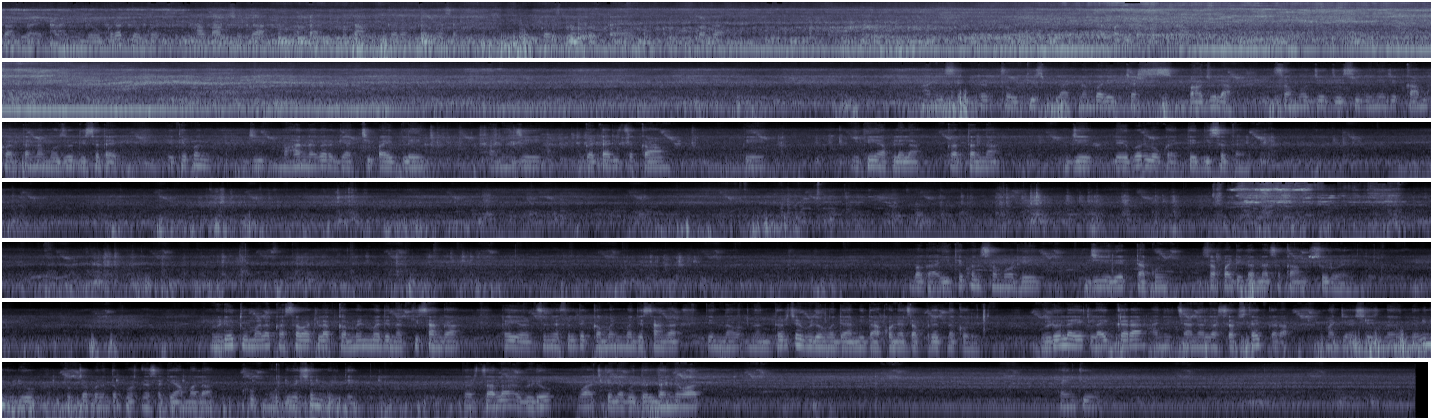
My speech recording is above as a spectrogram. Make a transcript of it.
चालू आहे. आणि लवकरात लवकर हा भागसुद्धा आता डांबरीकरण करण्यासाठी लवकरच लवकर तयार बघा सपाटीकरणाचं काम आणि तीस फ्लॅट नंबर एकच्या बाजूला समोर जे जे सी बीने जे काम करताना मजूर दिसत आहेत तेथे पण जी महानगर गॅसची पाईपलाईन आणि जे गटारीचं काम ते इथे आपल्याला करताना जे लेबर लोक आहेत ते दिसत आहेत. बघा इथे पण समोर हे जी रेत टाकून सपाटीकरणाचं काम सुरू आहे. व्हिडिओ तुम्हाला कसा वाटला कमेंटमध्ये नक्की सांगा. काही अडचणी असेल तर कमेंटमध्ये सांगा. ते न नंतरच्या व्हिडिओमध्ये आम्ही दाखवण्याचा प्रयत्न करू. व्हिडिओला एक लाईक करा आणि चॅनलला सबस्क्राईब करा. म्हणजे असेच नवीन नवीन व्हिडिओ तुमच्यापर्यंत पोहोचण्यासाठी आम्हाला खूप मोटिवेशन मिळते. तर चला व्हिडिओ वॉच केल्याबद्दल धन्यवाद. thank you.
